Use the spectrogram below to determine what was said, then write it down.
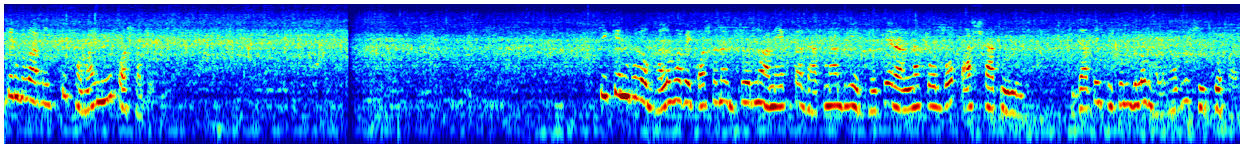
চিকেনগুলো আমি একটু সময় নিয়ে কষাবো। চিকেনগুলো ভালোভাবে কষানোর জন্য আমি একটা ঢাকনা দিয়ে ঢেকে রান্না করব পাঁচ সাত মিনিট, যাতে চিকেনগুলো ভালোভাবে সিদ্ধ হয়।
